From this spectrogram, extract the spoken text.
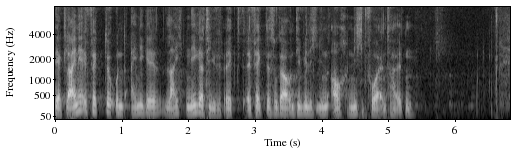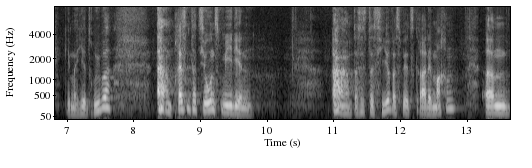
sehr kleine Effekte und einige leicht negative Effekte sogar und die will ich Ihnen auch nicht vorenthalten. Gehen wir hier drüber. Präsentationsmedien. Das ist das hier, was wir jetzt gerade machen. Ähm,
